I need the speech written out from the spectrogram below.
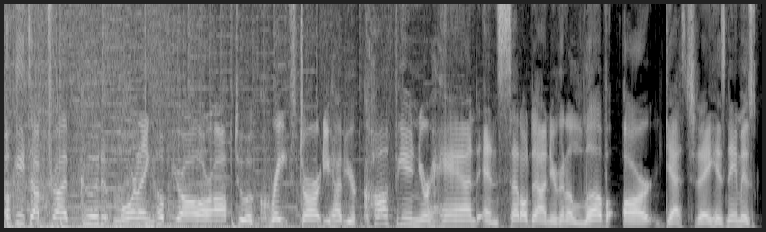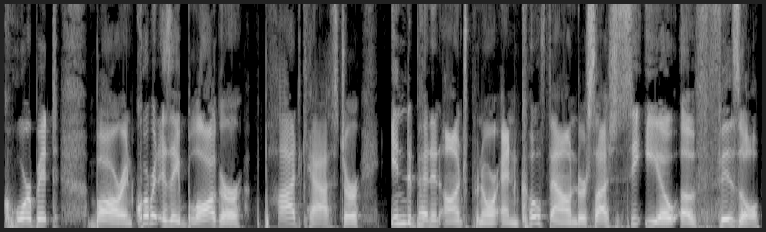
Okay, Top Tribe, good morning. Hope you all are off to a great start. You have your coffee in your hand and settle down. You're going to love our guest today. His name is Corbett Barr, and Corbett is a blogger, podcaster, independent entrepreneur, and co-founder slash CEO of Fizzle.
